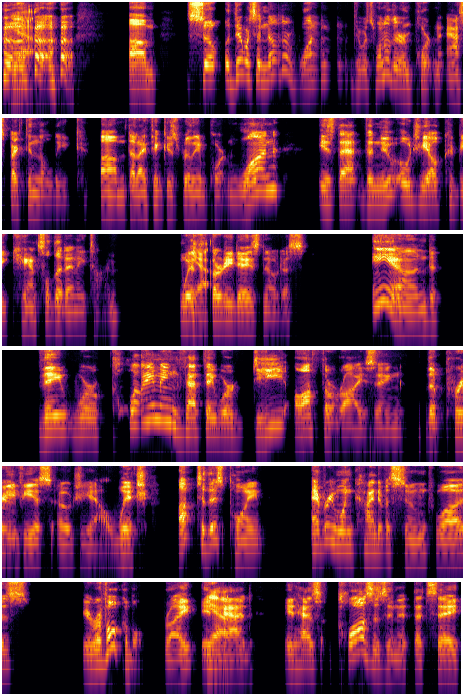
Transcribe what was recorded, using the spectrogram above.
Yeah. um, so there was another one. There was one other important aspect in the leak um, that I think is really important. One is that the new OGL could be canceled at any time with yeah. 30 days notice, and they were claiming that they were deauthorizing the previous OGL, which up to this point, everyone kind of assumed was irrevocable, right? It yeah. had it has clauses in it that say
